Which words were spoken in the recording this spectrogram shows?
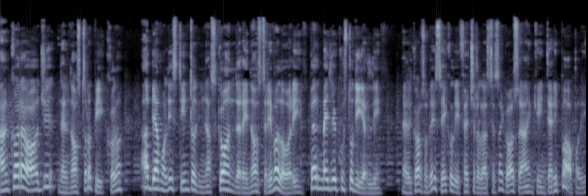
Ancora oggi, nel nostro piccolo, abbiamo l'istinto di nascondere i nostri valori per meglio custodirli. Nel corso dei secoli fecero la stessa cosa anche interi popoli,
